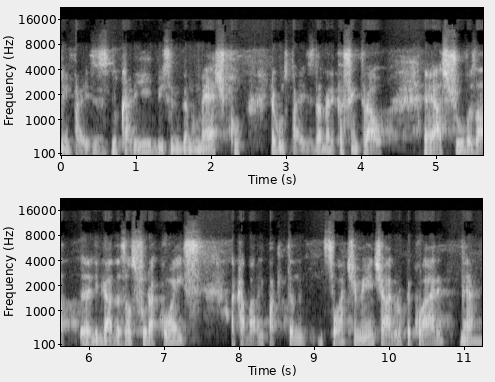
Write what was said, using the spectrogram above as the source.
Em países do Caribe, se não me engano, México, e alguns países da América Central. É, as chuvas lá é, ligadas aos furacões acabaram impactando fortemente a agropecuária, né?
